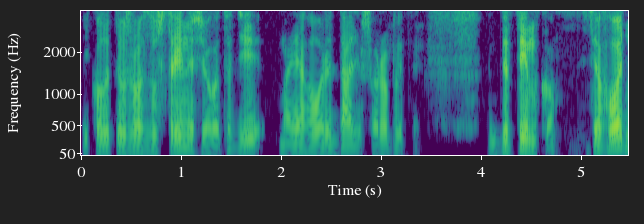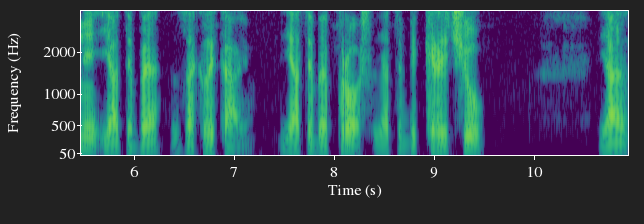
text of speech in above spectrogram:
І коли ти вже зустрінеш його, тоді Марія говорить далі, що робити. Дитинко, сьогодні я тебе закликаю, я тебе прошу, я тобі кричу. Я,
